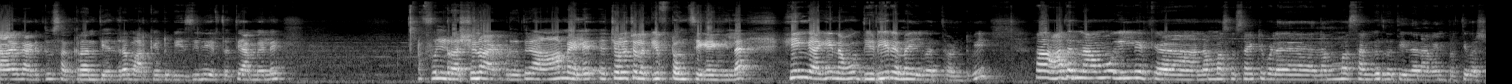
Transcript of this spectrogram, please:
ನಾಳೆ ನಾಡಿದ್ದು ಸಂಕ್ರಾಂತಿ ಅಂದ್ರೆ ಮಾರ್ಕೆಟ್ ಬ್ಯುಸಿನೇ ಇರ್ತೈತಿ. ಆಮೇಲೆ ಫುಲ್ ರಶ್ನೂ ಆಗ್ಬಿಡ್ತೈತಿ ಆಮೇಲೆ ಚಲೋ ಚಲೋ ಗಿಫ್ಟ್ ಒಂದು ಸಿಗಂಗಿಲ್ಲ. ಹೀಗಾಗಿ ನಾವು ದಿಢೀರನ್ನು ಇವತ್ತು ಹೊಂಟ್ವಿ. ಆದರೆ ಆದ್ರೆ ನಾವು ಇಲ್ಲಿ ನಮ್ಮ ಸೊಸೈಟಿ ಒಳ ನಮ್ಮ ಸಂಘದ ವತಿಯಿಂದ ನಾವೇನು ಪ್ರತಿ ವರ್ಷ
